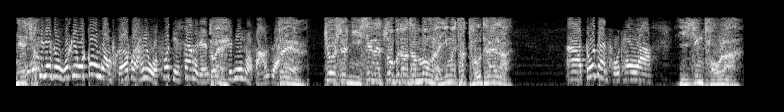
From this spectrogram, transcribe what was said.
我现在是我给我公公婆婆还有我父亲三个人同时念小房子。对。就是你现在做不到他梦了，因为他投胎了。啊，多展投胎呀？已经投了。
